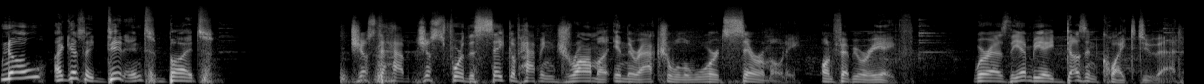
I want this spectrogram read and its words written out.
no, I guess I didn't, but just to have just for the sake of having drama in their actual awards ceremony on February 8th. Whereas the NBA doesn't quite do that.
